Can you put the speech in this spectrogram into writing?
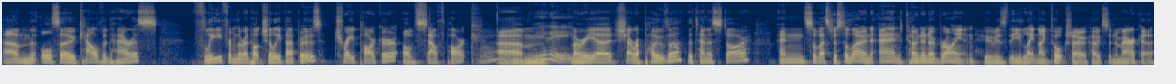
Um, also, Calvin Harris, Flea from the Red Hot Chili Peppers, Trey Parker of South Park, um, Really? Maria Sharapova, the tennis star, and Sylvester Stallone, and Conan O'Brien, who is the late night talk show host in America,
